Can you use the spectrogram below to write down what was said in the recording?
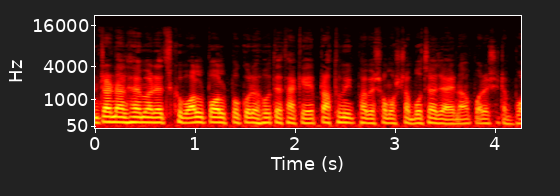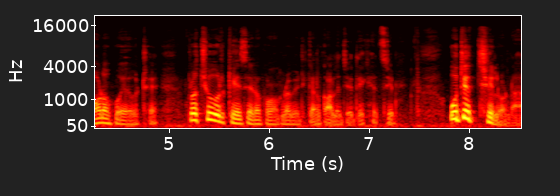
ইন্টারনাল হ্যামারেজ খুব অল্প অল্প করে হতে থাকে, প্রাথমিকভাবে সমস্যা বোঝা যায় না, পরে সেটা বড় হয়ে ওঠে। প্রচুর কেস এরকম আমরা মেডিকেল কলেজে দেখেছি। উচিত ছিল না,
